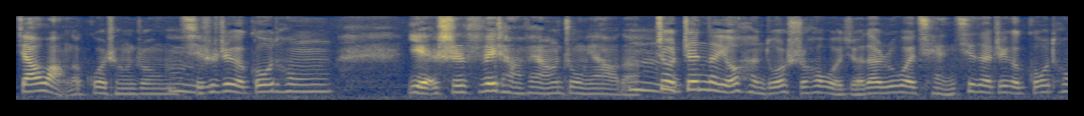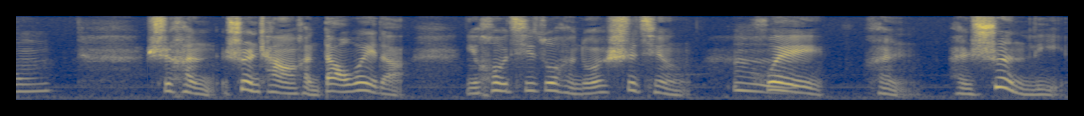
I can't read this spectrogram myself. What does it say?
交往的过程中，其实这个沟通也是非常非常重要的。就真的有很多时候，我觉得如果前期的这个沟通是很顺畅、很到位的，你后期做很多事情会很很顺利。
